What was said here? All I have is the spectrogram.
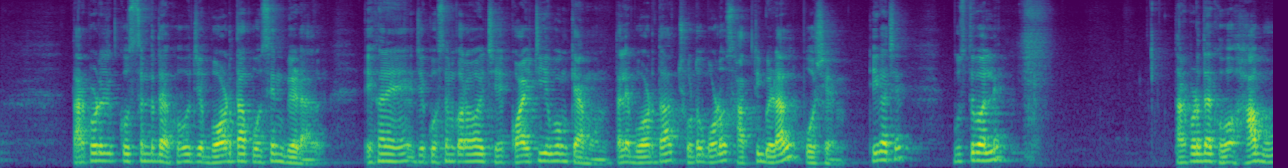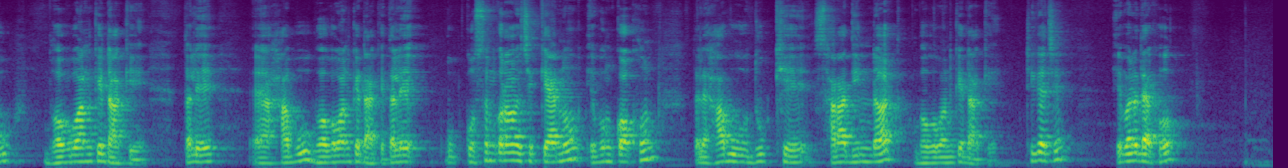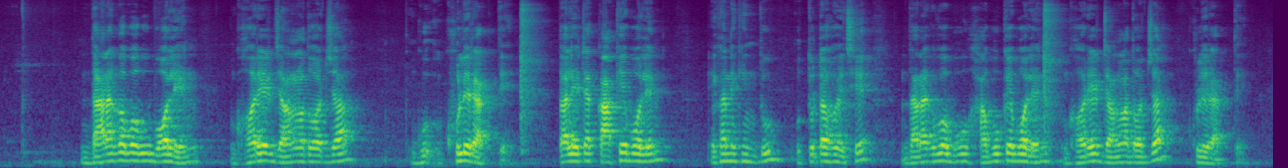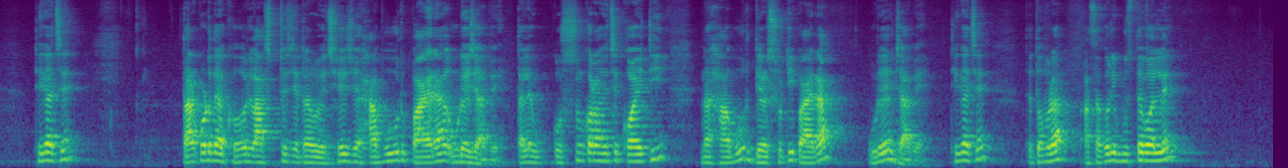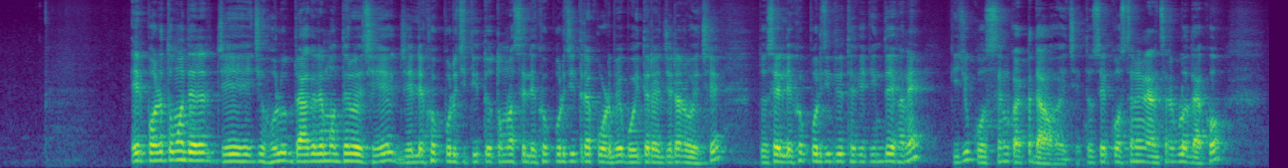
তারপরে কোশ্চেনটা দেখো, যে বড়দা পোষেন বেড়াল। এখানে যে কোশ্চেন করা হয়েছে, কয়টি এবং কেমন? তাহলে বড়দা ছোট, বড়, সাতটি বেড়াল, পোষেন। ঠিক আছে? বুঝতে পারলে? তারপরে দেখো, হাবু ভগবানকে ডাকে। তাহলে হাবু ভগবানকে ডাকে। তাহলে কোশ্চেন করা হয়েছে, কেন এবং কখন? তাহলে হাবু দুঃখে সারা দিন রাত ভগবানকে ডাকে। ঠিক আছে? এবারে দেখো দারাগাবাবু বলেন, ঘরের জানলা দরজা খুলে রাখতে। তাহলে এটা কাকে বলেন? এখানে কিন্তু উত্তরটা হয়েছে দারাগাবাবু হাবুকে বলেন, ঘরের জানলা দরজা খুলে রাখতে। ঠিক আছে? তারপরে দেখো লাস্টে যেটা রয়েছে যে হাবুর পায়রা উড়ে যাবে। তাহলে কোশ্চেন করা হয়েছে কয়টি? না, হাবুর দেড়শোটি পায়রা উড়ে যাবে। ঠিক আছে? তো তোমরা আশা করি বুঝতে পারলে। এরপরে তোমাদের যে, এই যে হলুদ ব্রাগের মধ্যে রয়েছে, যে লেখক পরিচিতি, তো তোমরা সেই লেখক পরিচিতিটা পড়বে, বইতে যেটা রয়েছে, তো সেই লেখক পরিচিতি থেকে কিন্তু এখানে কিছু কোশ্চেন কয়েকটা দেওয়া হয়েছে। তো সেই কোশ্চেনের অ্যান্সারগুলো দেখো।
